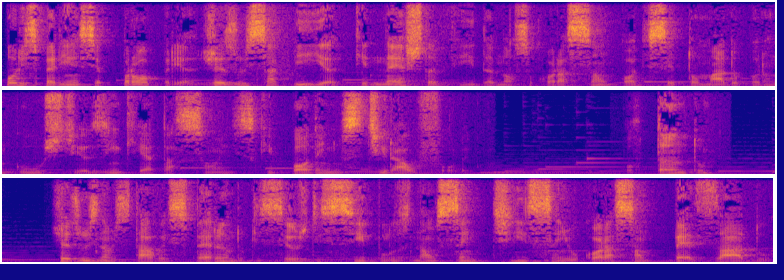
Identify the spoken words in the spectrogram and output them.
Por experiência própria, Jesus sabia que nesta vida nosso coração pode ser tomado por angústias e inquietações que podem nos tirar o fôlego. Portanto, Jesus não estava esperando que seus discípulos não sentissem o coração pesado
